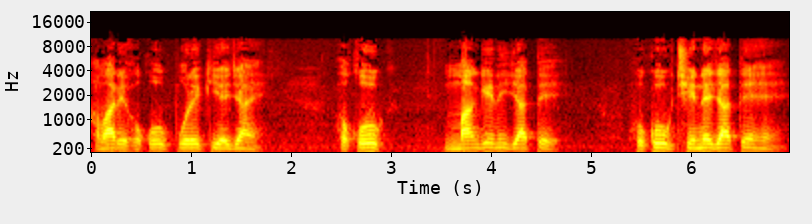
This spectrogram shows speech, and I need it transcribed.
हमारे हकूक़ पूरे किए जाएँ। हकूक़ मांगे नहीं जाते, हकूक़ छीने जाते हैं।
